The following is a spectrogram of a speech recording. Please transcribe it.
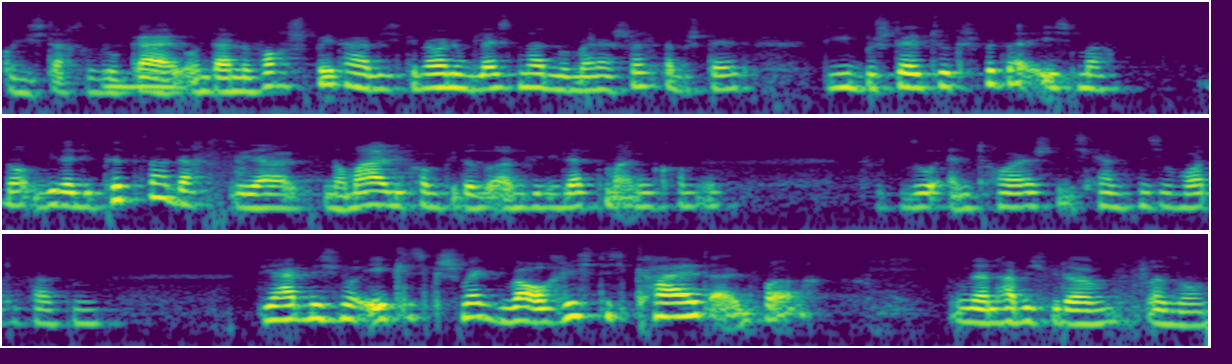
Und ich dachte so, mhm. geil. Und dann eine Woche später habe ich genau in dem gleichen Laden mit meiner Schwester bestellt. Die bestellt türkische Pizza, ich mache wieder die Pizza. Dachte so, ja, normal, die kommt wieder so an, wie die letzte Mal angekommen ist so enttäuschend. Ich kann es nicht in Worte fassen. Die hat nicht nur eklig geschmeckt, die war auch richtig kalt einfach. Und dann habe ich wieder, also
